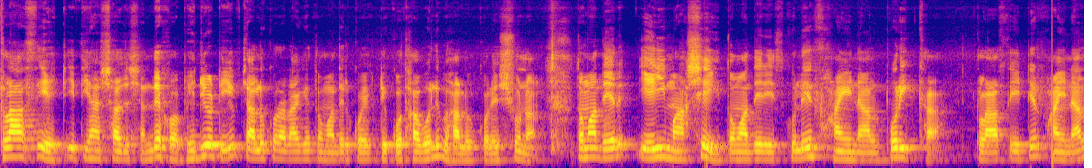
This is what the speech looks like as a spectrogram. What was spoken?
ক্লাস এইট, ইতিহাস সাজেশন। দেখো, ভিডিওটি চালু করার আগে তোমাদের কয়েকটি কথা বলি, ভালো করে শোনো। তোমাদের এই মাসেই তোমাদের স্কুলে ফাইনাল পরীক্ষা, ক্লাস এইটের ফাইনাল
